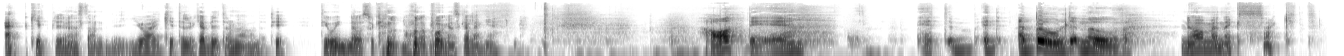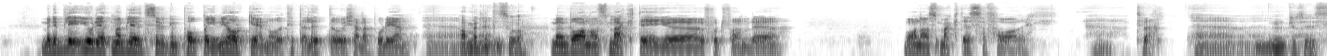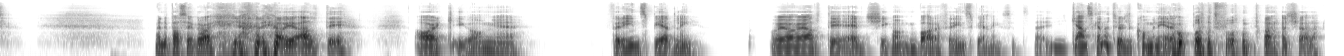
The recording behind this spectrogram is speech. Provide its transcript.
AppKit blir det nästan, UI-kit eller vilka bitar de använder till, till Windows så kan de hålla på ganska länge. Ja, det är ett, ett a bold move. Ja, men exakt. Men det ble, gjorde att man blev lite sugen på att hoppa in i Ark igen och titta lite och känna på det igen. Eh, Ja, men lite så. Men vanans makt är ju fortfarande... Vanans makt är Safari. Eh, Tyvärr. Eh, Mm, precis. Men det passar ju bra. Jag, jag har ju alltid ARC igång eh, för inspelning. Och jag har ju alltid Edge igång bara för inspelning. Så det är ganska naturligt att kombinera ihop båda två och bara köra,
